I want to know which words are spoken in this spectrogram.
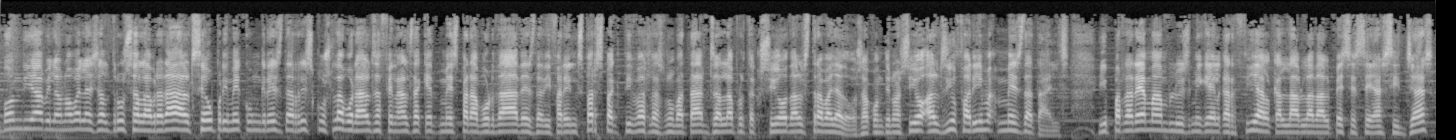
Bon dia. Vilanova i la Geltrú celebrarà el seu primer congrés de riscos laborals a finals d'aquest mes per abordar des de diferents perspectives les novetats en la protecció dels treballadors. A continuació els hi oferim més detalls. I parlarem amb Luis Miguel García, alcaldable del PSC a Sitges,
